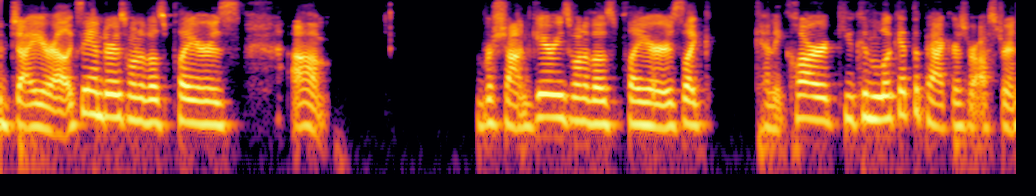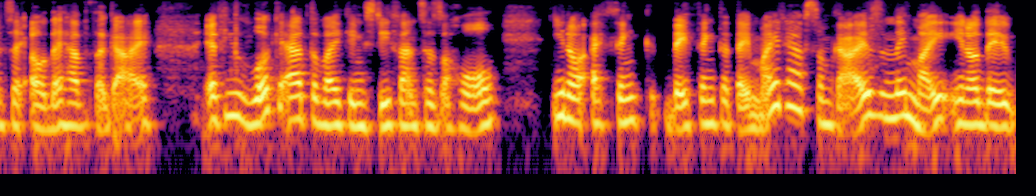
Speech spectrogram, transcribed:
Jaire Alexander is one of those players. Um, Rashan Gary's one of those players. Like Kenny Clark, you can look at the Packers roster and say, oh, they have the guy. If you look at the Vikings defense as a whole, you know, I think they think that they might have some guys and they might, you know, they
